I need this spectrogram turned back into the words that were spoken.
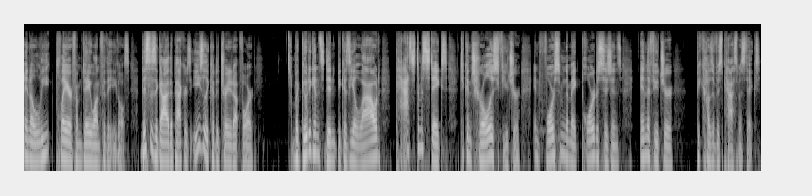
an elite player from day one for the Eagles. This is a guy the Packers easily could have traded up for, but Gutekunst didn't because he allowed past mistakes to control his future and force him to make poor decisions in the future because of his past mistakes.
